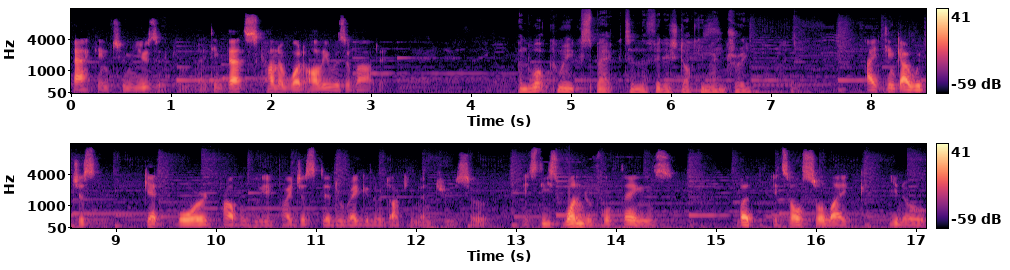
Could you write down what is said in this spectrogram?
back into music, and I think that's kind of what Ollie was about. It. And what can we expect in the finished documentary? I think I would just get bored probably if I just did a regular documentary. So it's these wonderful things, but it's also like, you know,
